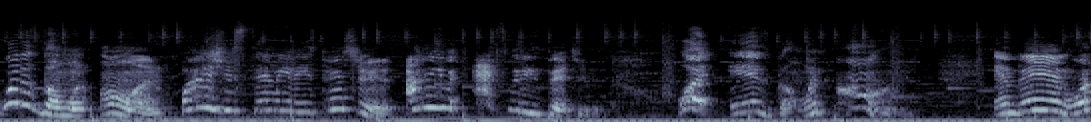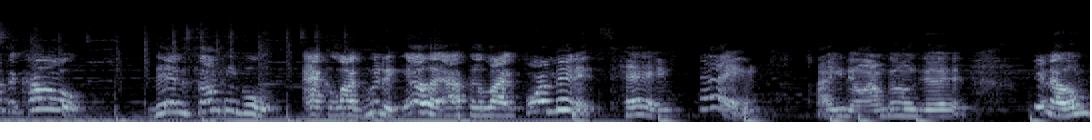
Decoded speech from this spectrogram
what is going on? Why did you send me these pictures? I didn't even ask for these pictures. What is going on? And then, what's it called? Then some people act like we're together after like four minutes. Hey, hey, how you doing? I'm doing good. You know,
